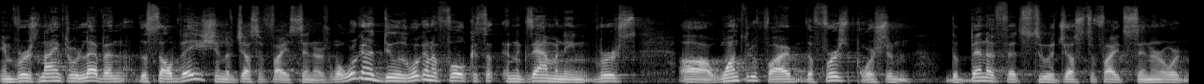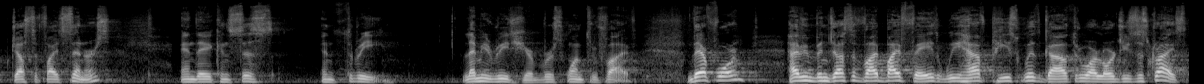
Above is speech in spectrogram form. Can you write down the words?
in verse 9 through 11, the salvation of justified sinners. What we're going to do is we're going to focus on examining verse uh, 1 through 5, the first portion the benefits to a justified sinner or justified sinners, and they consist in three. Let me read here, verse 1 through 5. Therefore, having been justified by faith, we have peace with God through our Lord Jesus Christ,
